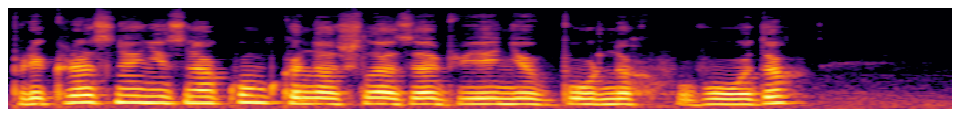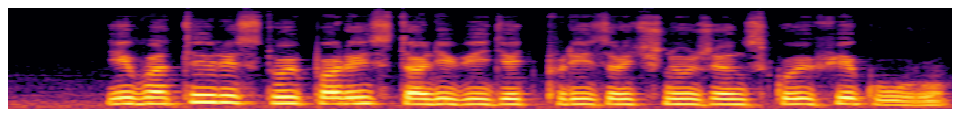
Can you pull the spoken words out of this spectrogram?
Прекрасная незнакомка нашла забвение в бурных водах, и в отеле с той поры стали видеть призрачную женскую фигуру.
